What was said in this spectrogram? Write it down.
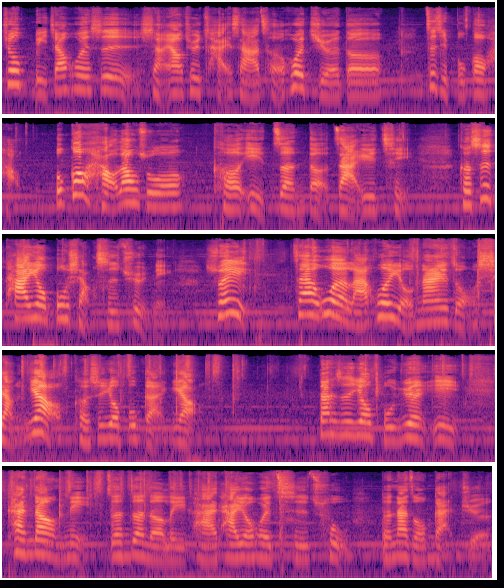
就比较会是想要去踩刹车，会觉得自己不够好，不够好到说可以真的在一起，可是他又不想失去你，所以在未来会有那一种想要，可是又不敢要，但是又不愿意看到你真正的离开，他又会吃醋的那种感觉，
